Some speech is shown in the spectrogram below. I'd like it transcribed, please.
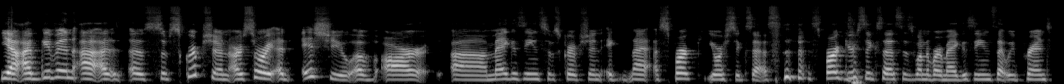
Yeah, I've given a, a, a, subscription, or sorry, an issue of our uh, magazine subscription, Ignite, uh, Spark Your Success. Spark Your Success is one of our magazines that we print.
